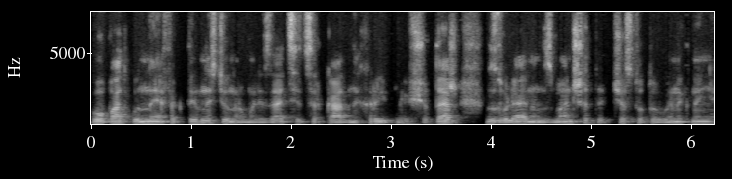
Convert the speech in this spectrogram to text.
у випадку неефективності у нормалізації циркадних ритмів, що теж дозволяє нам зменшити частоту виникнення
